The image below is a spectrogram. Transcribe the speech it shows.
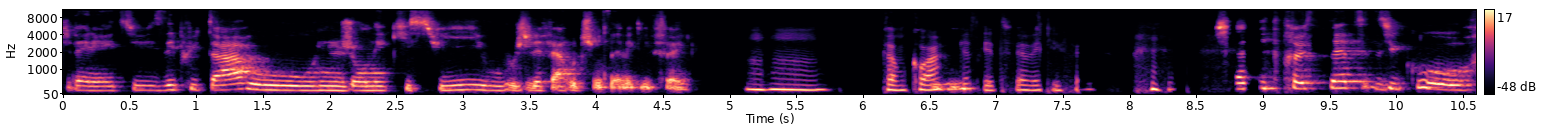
je vais les utiliser plus tard ou une journée qui suit ou je vais faire autre chose avec les feuilles. Mm-hmm. Comme quoi? Mm-hmm. Qu'est-ce que tu fais avec les feuilles? Chapitre 7 du cours.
